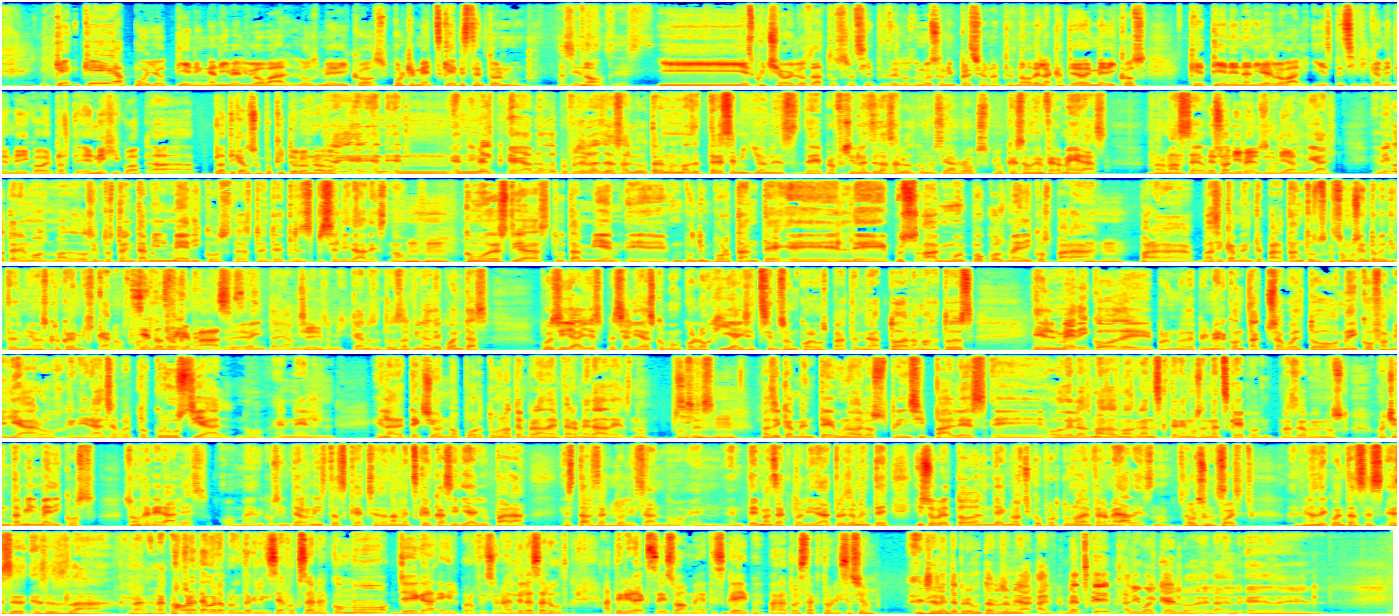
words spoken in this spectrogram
¿Qué, qué apoyo tienen a nivel global los médicos? Porque Medscape está en todo el mundo. Así es, ¿no? así es. Y escuché hoy los datos recientes de los números, son impresionantes, ¿no? De la cantidad de médicos que tienen a nivel global y específicamente en México. A ver, en México, a- a- a- platícanos un poquito, Leonardo. En, en- en- en nivel, eh, hablando de profesionales de la salud, tenemos más de 13 millones de profesionales de la salud, como decía Rox, lo que son enfermeras, farmacéuticos. Eso a nivel mundial. mundial. En México tenemos más de 230 mil médicos de las 33 especialidades, ¿no? Como decías tú también, eh, un punto importante, eh, el de, pues hay muy pocos médicos para, para, básicamente para tantos que somos 123 millones creo que de mexicanos. ¿no? 130, Entonces, Creo que más, ¿eh? 30 ya Sí. millones de mexicanos. Entonces, al final de cuentas, pues sí hay especialidades como oncología y 700 oncólogos para atender a toda la masa. Entonces, el médico de, por ejemplo, de primer contacto se ha vuelto, o médico familiar o general, se ha vuelto crucial, ¿no? En el, en la detección oportuna o temprana de enfermedades, ¿no? Entonces, Sí. Básicamente uno de los principales eh, o de las masas más grandes que tenemos en Medscape, pues, más de menos 80 mil médicos, son generales o médicos internistas que accedan a Medscape casi diario para estarse actualizando en, en temas de actualidad precisamente y sobre todo en diagnóstico oportuno de enfermedades, ¿no? O sea, Por entonces, supuesto. Al final de cuentas, es, ese- esa es la, la, la cuestión. Ahora te hago la pregunta que le hice a Roxana. ¿Cómo llega el profesional de la salud a tener acceso a Medscape para toda esta actualización? Excelente pregunta, Rosa. Mira, Medscape, al igual que lo- el, el- el-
